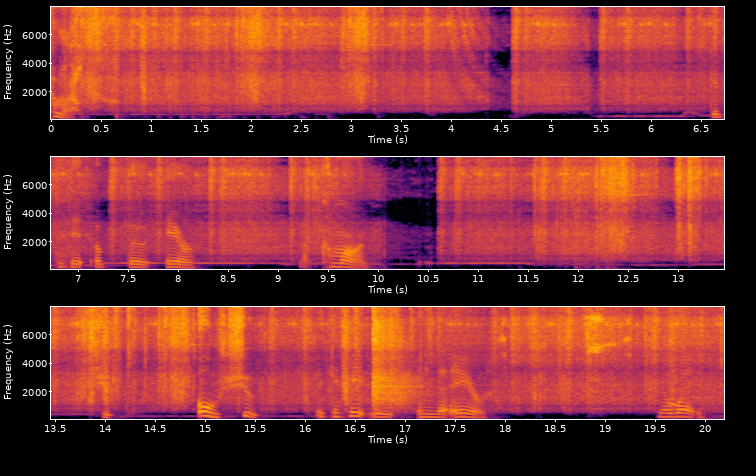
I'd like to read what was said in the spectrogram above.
Come on. Get the hit up the air. Now, come on. Shoot. Oh, shoot. They can hit me in the air. No way.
